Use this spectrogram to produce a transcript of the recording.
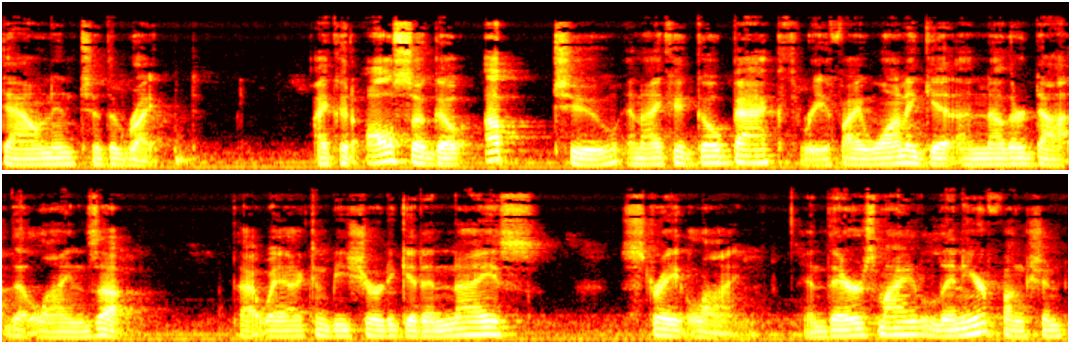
down and to the right. I could also go up two and I could go back three if I wanna get another dot that lines up. That way I can be sure to get a nice straight line. And there's my linear function.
